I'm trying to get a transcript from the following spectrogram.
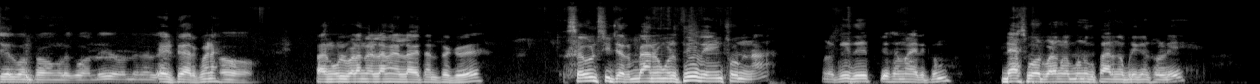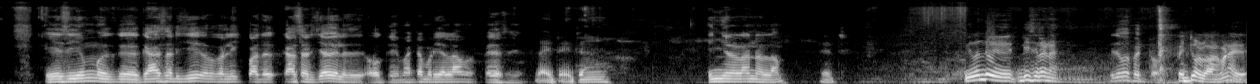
சேல் பண்ணுறவங்களுக்கு வந்து இது வந்து நல்ல ரைட்டாக இருக்கு வேணா ஓ பாருங்க உள் வளங்கள் எல்லாமே நல்லா தான் இருக்குது செவன் சீட்டர் பேன் உங்களுக்கு தேவைன்னு சொன்னா உங்களுக்கு இது பிசமாக இருக்கும். டேஷ்போர்ட் வளங்களை முன்னுக்கு பாருங்க பிடிக்குன்னு சொல்லி. ஏசியும் கேஸ் அடிச்சு ஒரு லீக் பார்த்து கேஸ் அடிச்சா வேலை செய்யும் ஓகே மற்றபடி எல்லாம் வேலை செய்யும். ரைட் ரைட் இன்ஜின் எல்லாம் நல்லா. ரைட் இது வந்து டீசல் என்ன? இதுவே பெட்ரோல் பெட்ரோல் வாங்கணும் இது?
